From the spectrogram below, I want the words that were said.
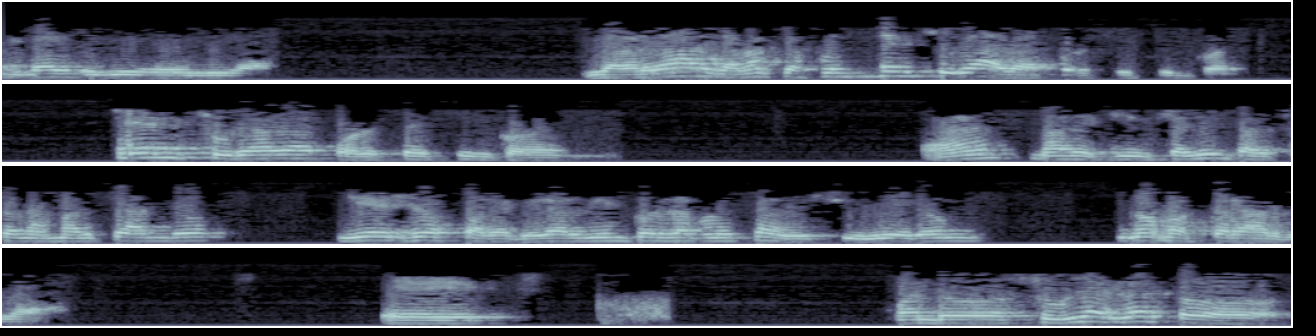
mirar y vida la verdad, la marcha fue censurada por C5N. Censurada por C5N. ¿Ah? Más de 15.000 personas marchando y ellos, para quedar bien con la prensa, decidieron no mostrarla. Eh, cuando subió Alberto,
